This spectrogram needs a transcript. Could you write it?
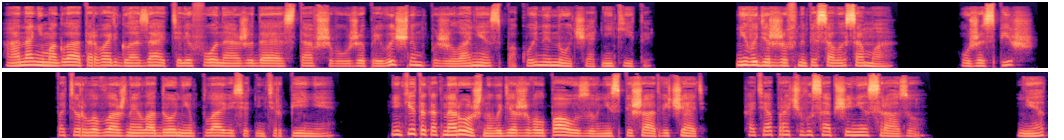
а она не могла оторвать глаза от телефона, ожидая ставшего уже привычным пожелания спокойной ночи от Никиты. Не выдержав, написала сама. «Уже спишь?» Потерла влажные ладони, плавясь от нетерпения. Никита как нарочно выдерживал паузу, не спеша отвечать, хотя прочла сообщение сразу. «Нет,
